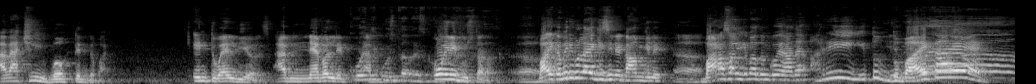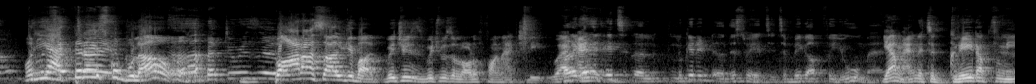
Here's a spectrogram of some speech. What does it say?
I've actually worked in Dubai. In 12 years, I've never lit. कोई नहीं I've- पूछता था इसको। कोई नहीं पूछता था भाई कभी नहीं बुलाया किसी ने काम के लिए हाँ। 12 साल के बाद उनको याद है अरे ये तो दुबई का है और ये एक्टर है इसको बुलाओ tourism. 12 साल के बाद which is which was a lot of fun actually But again, And- it- it's uh, look at it uh, this way. It's, it's a big up for you, man. yeah man it's a great up for me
